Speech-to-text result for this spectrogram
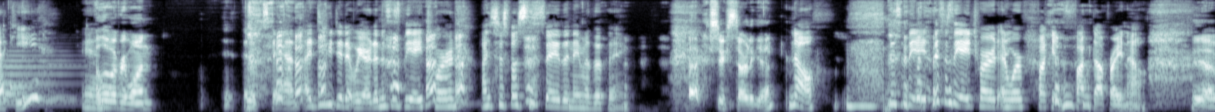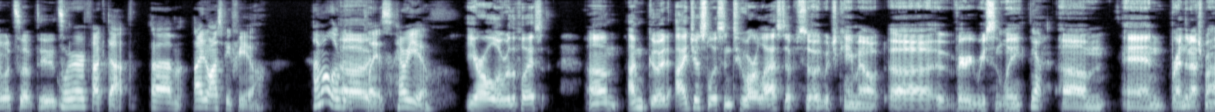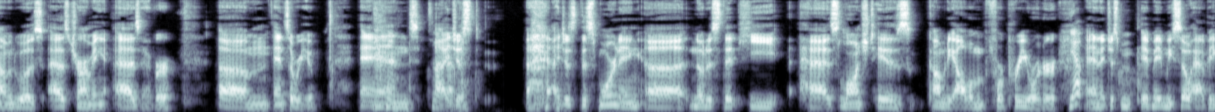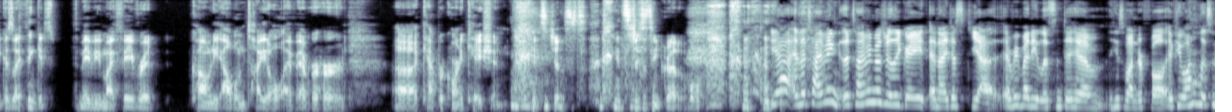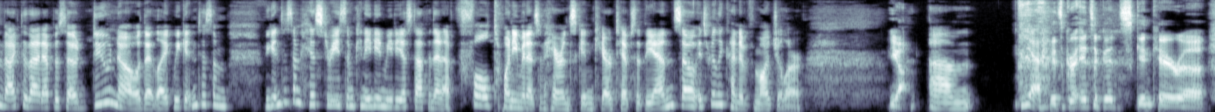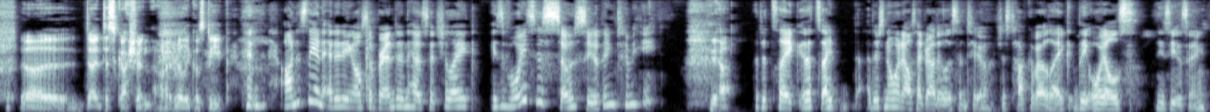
Becky. And Hello, everyone. It's Dan. I we did it weird, and this is the H word. I was just supposed to say the name of the thing. Should we start again? No, this is the H, this is the H word, and we're fucking fucked up right now. Yeah, what's up, dudes? We're fucked up. Um, I don't want to speak for you. I'm all over the Uh, place. How are you? You're all over the place. Um, I'm good. I just listened to our last episode, which came out uh very recently. Yep. Um, and Brandon Ash-Mohammed was as charming as ever. Um, and so were you. And I just, I just this morning uh noticed that he has launched his comedy album for pre-order. Yep. and it just it made me so happy because I think it's maybe my favorite comedy album title I've ever heard. Uh, Capricornication. It's just it's just incredible. yeah, and the timing the timing was really great and I just yeah, everybody listen to him. He's wonderful. If you want to listen back to that episode, do know that like we get into some we get into some history, some Canadian media stuff and then a full 20 minutes of hair and skincare tips at the end. So it's really kind of modular. yeah, Um yeah. it's great. It's a good skincare uh, uh, d- discussion. Though it really goes deep. And honestly, in editing, also Brandon has such a like his voice is so soothing to me Yeah, that it's like that's I. There's no one else I'd rather listen to. Just talk about like the oils he's using,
